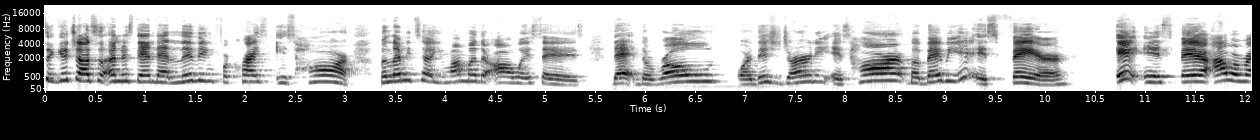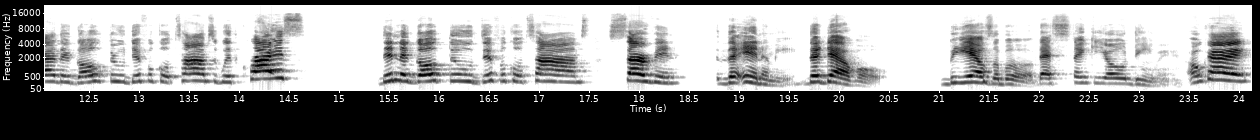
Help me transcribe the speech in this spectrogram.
to get y'all to understand that living for Christ is hard. But let me tell you, my mother always says that the road or this journey is hard, but baby, it is fair. It is fair. I would rather go through difficult times with Christ than to go through difficult times serving the enemy, the devil, Beelzebub, that stinky old demon. Okay?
